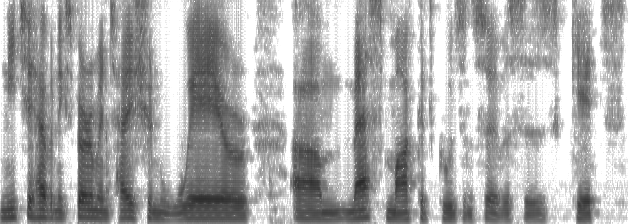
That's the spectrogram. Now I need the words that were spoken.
need to have an experimentation where um, mass market goods and services gets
